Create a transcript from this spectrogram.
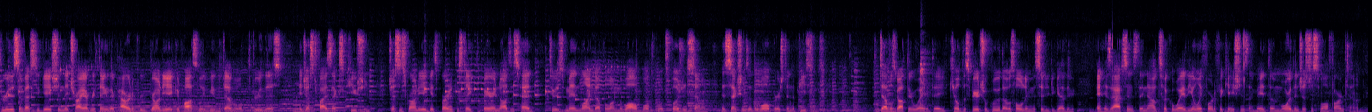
Through this investigation, they try everything in their power to prove Grandier could possibly be the devil. Through this, they justify his execution. Just as Grandier gets burned at the stake, the baron nods his head to his men lined up along the wall. Multiple explosions sound as sections of the wall burst into pieces The devils got their way. They killed the spiritual glue that was holding the city together. In his absence, they now took away the only fortifications that made them more than just a small farm town.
